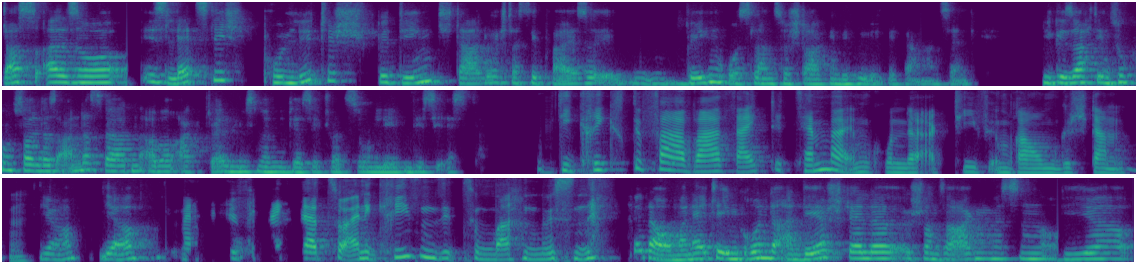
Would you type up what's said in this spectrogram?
Das also ist letztlich politisch bedingt dadurch, dass die Preise wegen Russland so stark in die Höhe gegangen sind. Wie gesagt, in Zukunft soll das anders werden, aber aktuell müssen wir mit der Situation leben, wie sie ist. Die Kriegsgefahr war seit Dezember im Grunde aktiv im Raum gestanden. Ja, ja. Man hätte vielleicht dazu eine Krisensitzung machen müssen. Genau, man hätte im Grunde an der Stelle schon sagen müssen, wir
